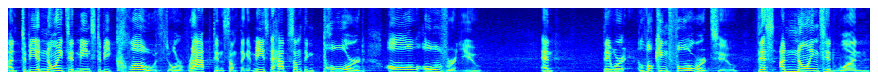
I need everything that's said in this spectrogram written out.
And to be anointed means to be clothed or wrapped in something. It means to have something poured all over you. And they were looking forward to this anointed one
